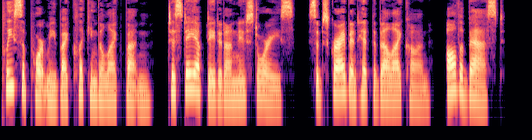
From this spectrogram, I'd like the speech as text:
please support me by clicking the like button. To stay updated on new stories, subscribe and hit the bell icon. All the best.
